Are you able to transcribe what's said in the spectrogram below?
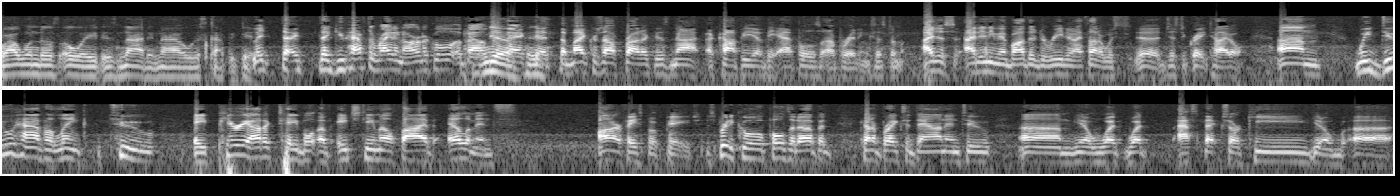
Why Windows 08 is not an iOS copycat. Like, th- like you have to write an article about the fact that the Microsoft product is not a copy of the Apple's operating system. I just, I didn't even bother to read it. I thought it was uh, just a great title. Um, we do have a link to a periodic table of HTML5 elements on our Facebook page. It's pretty cool. Pulls it up. It kind of breaks it down into, um, you know, what what aspects are key. You know, uh,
